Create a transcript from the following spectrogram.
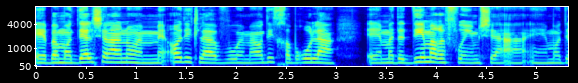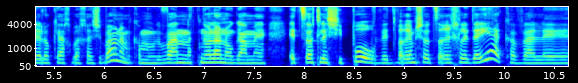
במודל שלנו, הם מאוד התלהבו, הם מאוד התחברו למדדים הרפואיים שהמודל לוקח בחשבון, הם כמובן נתנו לנו גם עצות לשיפור ודברים שעוד צריך לדייק, אבל אה,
